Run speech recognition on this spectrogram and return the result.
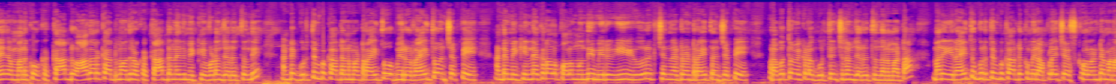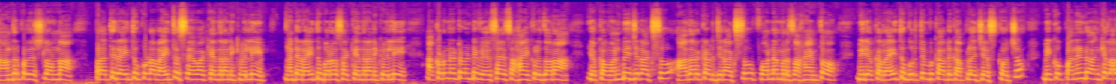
రే మనకు ఒక కార్డు ఆధార్ కార్డు మాదిరి ఒక కార్డు అనేది మీకు ఇవ్వడం జరుగుతుంది. అంటే గుర్తింపు కార్డు అనమాట రైతు మీరు రైతు అని చెప్పి అంటే మీకు ఇన్ని ఎకరాల పొలం ఉంది మీరు ఈ ఊరికి చెందినటువంటి రైతు అని చెప్పి ప్రభుత్వం ఇక్కడ గుర్తించడం జరుగుతుందనమాట మరి ఈ రైతు గుర్తింపు కార్డుకు మీరు అప్లై చేసుకోవాలంటే మన ఆంధ్రప్రదేశ్లో ఉన్న ప్రతి రైతు కూడా రైతు సేవా కేంద్రానికి వెళ్ళి అంటే రైతు భరోసా కేంద్రానికి వెళ్ళి అక్కడ ఉన్నటువంటి వ్యవసాయ సహాయకుల ద్వారా ఈ యొక్క one B xerox Aadhaar card xerox phone number సహాయంతో మీరు యొక్క రైతు గుర్తింపు కార్డుకు అప్లై చేసుకోవచ్చు. మీకు పన్నెండు అంకెల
